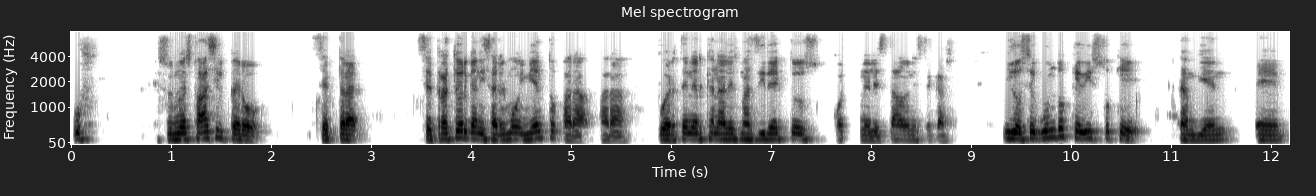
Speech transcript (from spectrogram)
uff, eso no es fácil, pero se, tra se trata de organizar el movimiento para, para poder tener canales más directos con el Estado en este caso. Y lo segundo que he visto que también, eh,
